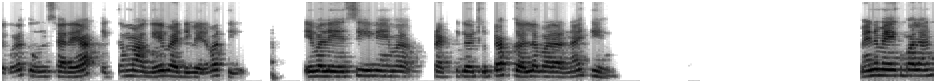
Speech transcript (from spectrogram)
එතකොට තුන් සැරයක් එකම අගේ වැඩි වෙනවා තියෙනවා. ඒව ලේසියිනේ ඒව ප්‍රැක්ටිකල් චුට්ටක් කරලා බලන්නයි තියෙන්නේ. මෙන්න මේක බලන්න.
